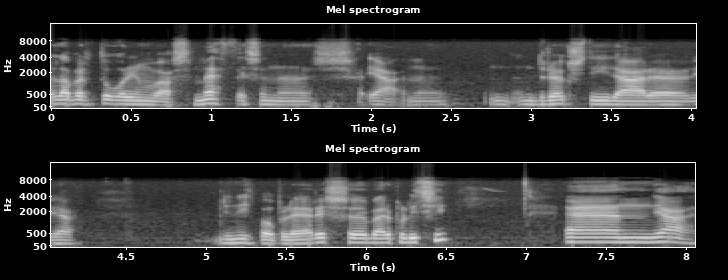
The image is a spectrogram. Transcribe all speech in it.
laboratorium was. Meth is een, ja, een, een, drugs die daar ja, die niet populair is eh, bij de politie. En ja,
